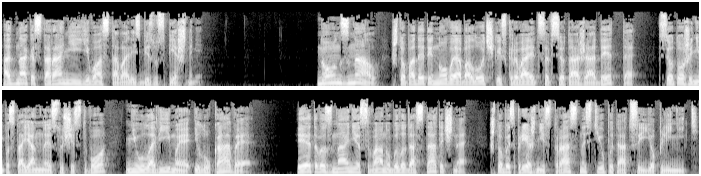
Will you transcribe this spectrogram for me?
однако старания его оставались безуспешными. Но он знал, что под этой новой оболочкой скрывается все та же Адетта, все то же непостоянное существо, неуловимое и лукавое, и этого знания Свану было достаточно – чтобы с прежней страстностью пытаться ее пленить.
